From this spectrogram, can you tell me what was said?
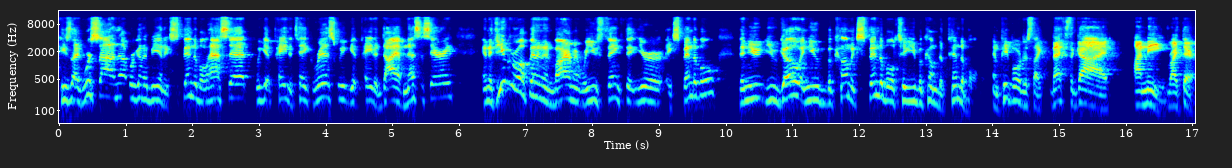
He's like, we're signing up. We're going to be an expendable asset. We get paid to take risks. We get paid to die if necessary. And if you grow up in an environment where you think that you're expendable, then you, you go and you become expendable till you become dependable. And people are just like, that's the guy I need right there.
